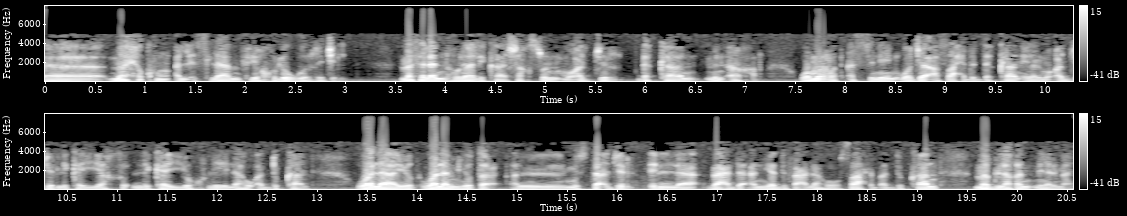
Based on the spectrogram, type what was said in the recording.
آه، ما حكم الإسلام في خلو الرجل؟ مثلا هنالك شخص مؤجر دكان من آخر ومرت السنين وجاء صاحب الدكان إلى المؤجر لكي, يخ لكي يخلي له الدكان. ولا ولم يطع المستأجر إلا بعد أن يدفع له صاحب الدكان مبلغا من المال.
